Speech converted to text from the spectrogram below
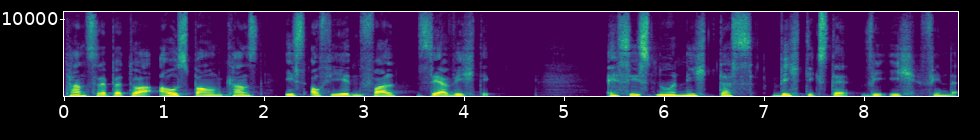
Tanzrepertoire ausbauen kannst, ist auf jeden Fall sehr wichtig. Es ist nur nicht das Wichtigste, wie ich finde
